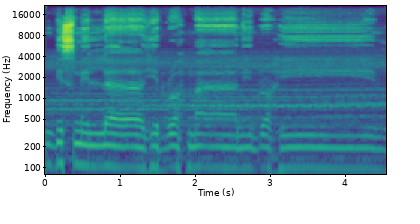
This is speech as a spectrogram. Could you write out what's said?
বিসমিল্লাহির রহমানির রহিম।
